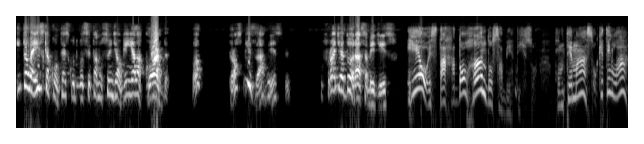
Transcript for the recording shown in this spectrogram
Então é isso que acontece quando você tá no sonho de alguém e ela acorda. Pô, troço bizarro esse. O Freud ia adorar saber disso. Eu estava adorando saber disso. Conte mais, o que tem lá?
